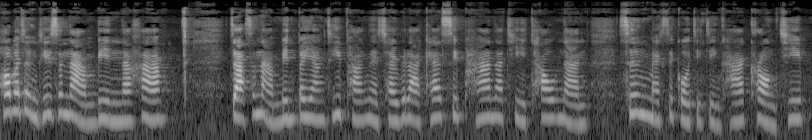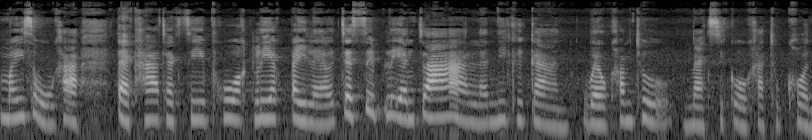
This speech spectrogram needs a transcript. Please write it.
พอมาถึงที่สนามบินนะคะ จากสนามบินไปยังที่พักเนี่ยใช้เวลาแค่ 15 นาทีเท่านั้น ซึ่งเม็กซิโกจริงๆ ค่าครองชีพไม่สูงค่ะ แต่ค่าแท็กซี่พวกเรียกไปแล้ว 70 เหรียญจ้า และนี่คือการ welcome to Mexico ค่ะทุกคน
